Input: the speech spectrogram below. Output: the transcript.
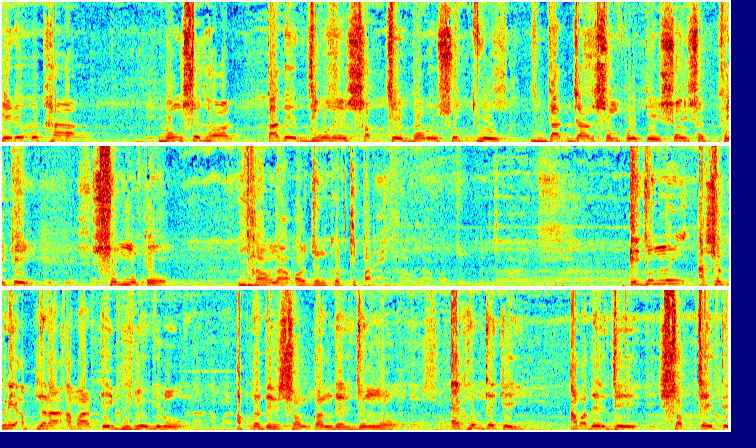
বেড়ে ওঠা বংশধর তাদের জীবনের সবচেয়ে বড় শত্রু দাজ্জাল সম্পর্কে শৈশব থেকেই সম্মত ধারণা অর্জন করতে পারে। এই জন্যই আশা করি আপনারা আমার এই ভিডিওগুলো আপনাদের সন্তানদের জন্য এখন থেকেই আমাদের যে সবচাইতে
